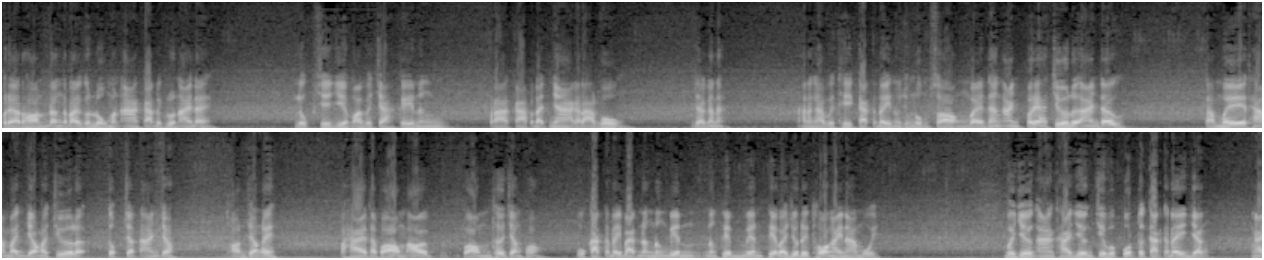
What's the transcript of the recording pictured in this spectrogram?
ព្រះរហន្តដឹងក៏ដោយក៏លោកមិនអាចកាត់ដោយខ្លួនឯងដែរលោកព្យាយាមឲ្យម្ចាស់គេនឹងប្រើការបដិញ្ញាកដាលវងអញ្ចឹងណាអានឹងវិធីកាត់ក្តីក្នុងជំនុំសងមិនហ្នឹងអញព្រះជឿលើអញទៅតាមេថាមិនចង់ឲ្យជឿលើទុកចិត្តអញចុះអត់អញ្ចឹងទេប្រហែលតែព្រះអង្គឲ្យព្រះអង្គធ្វើចឹងផងពួកកាត់ក្តីបែបហ្នឹងនឹងមាននឹងភាពមានភាពអយុត្តិធម៌ថ្ងៃណាមួយ បើយើងអាងថាយើងជាពុទ្ធទៅកាត់ក្តីអញ្ចឹងថ្ងៃ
